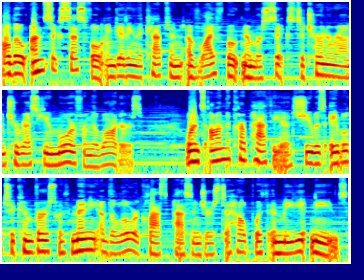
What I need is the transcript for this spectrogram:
Although unsuccessful in getting the captain of lifeboat number 6 to turn around to rescue more from the waters, once on the Carpathia, she was able to converse with many of the lower class passengers to help with immediate needs,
